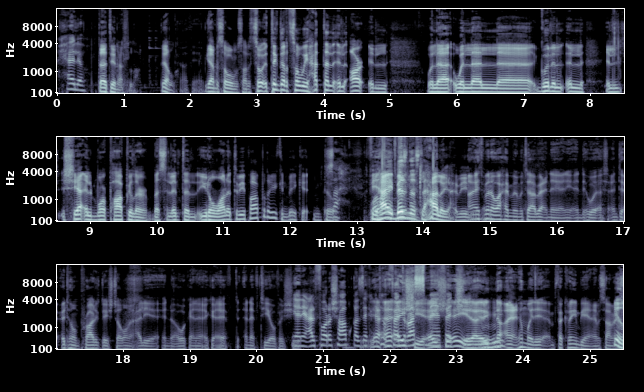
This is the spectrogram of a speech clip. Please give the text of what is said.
حلو. 30000 دولار. يلا. قاعد بسوي مصاري. so تقدر تسوي حتى ال art ال ولا ولا قول الأشياء ال more popular بس اللي أنت you don't want to be popular you can make it صح. في هاي business لحاله يا حبيبي. أنا أتمنى واحد من متابعنا يعني عنده هو عنده عندهم project يشتغلون عليه إنه هو كان NFT أو في شيء. يعني على ال Photoshop قصدك يعني عندهم فد رسمة أي شيء أي يعني هم مفكرين بها يعني سامعين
